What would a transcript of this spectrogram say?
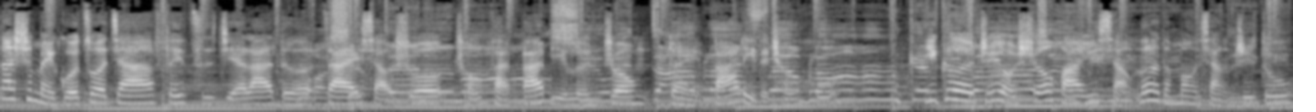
那是美国作家菲茨杰拉德在小说《重返巴比伦》中对巴黎的称呼，一个只有奢华与享乐的梦想之都。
